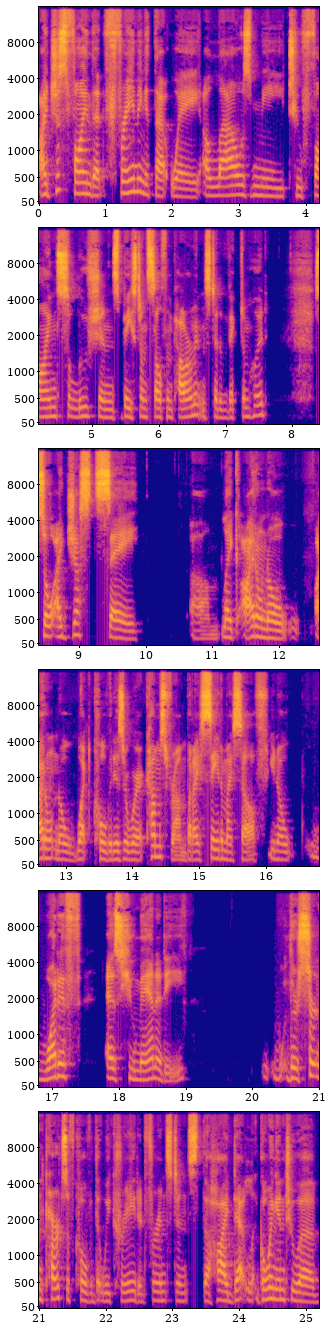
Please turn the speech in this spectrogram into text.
I just find that framing it that way allows me to find solutions based on self empowerment instead of victimhood. So I just say, um, like I don't know I don't know what COVID is or where it comes from, but I say to myself, you know, what if as humanity, w- there's certain parts of COVID that we created, for instance, the high debt, going into a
